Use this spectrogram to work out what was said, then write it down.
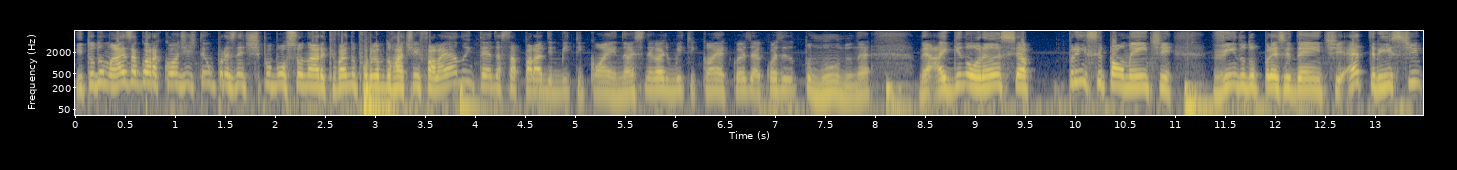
e tudo mais, agora quando a gente tem um presidente tipo Bolsonaro que vai no programa do Ratinho e fala: ah, Eu não entendo essa parada de Bitcoin, não. Esse negócio de Bitcoin é coisa, é coisa do outro mundo, né? né? A ignorância principalmente vindo do presidente, é triste.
